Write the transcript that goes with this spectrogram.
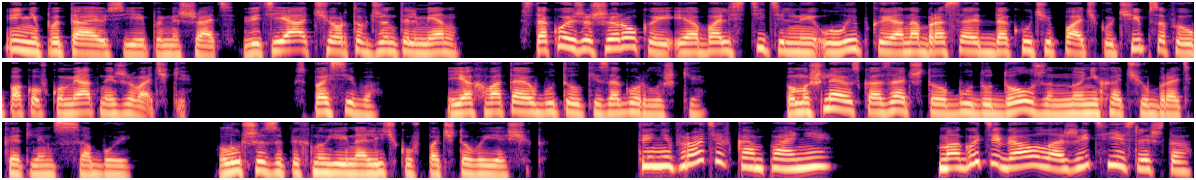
и не пытаюсь ей помешать, ведь я чертов джентльмен. С такой же широкой и обольстительной улыбкой она бросает до кучи пачку чипсов и упаковку мятной жвачки. «Спасибо. Я хватаю бутылки за горлышки. Помышляю сказать, что буду должен, но не хочу брать Кэтлин с собой. Лучше запихну ей наличку в почтовый ящик. «Ты не против компании? Могу тебя уложить, если что».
